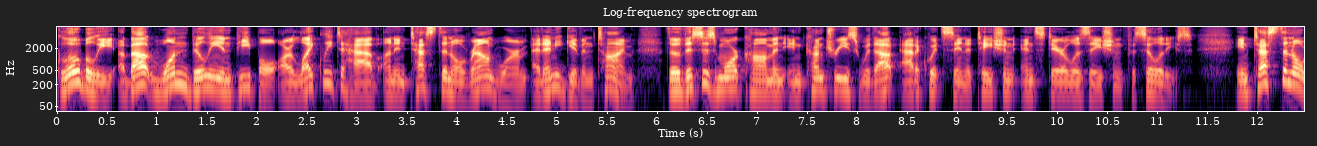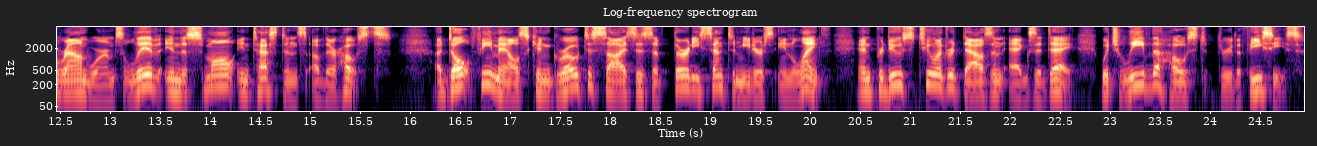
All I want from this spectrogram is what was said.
Globally, about 1 billion people are likely to have an intestinal roundworm at any given time, though this is more common in countries without adequate sanitation and sterilization facilities. Intestinal roundworms live in the small intestines of their hosts. Adult females can grow to sizes of 30 centimeters in length and produce 200,000 eggs a day, which leave the host through the feces.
